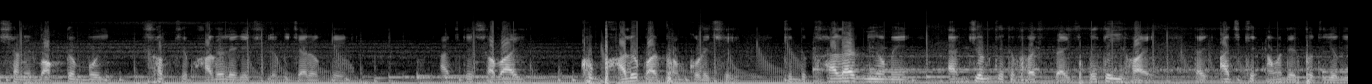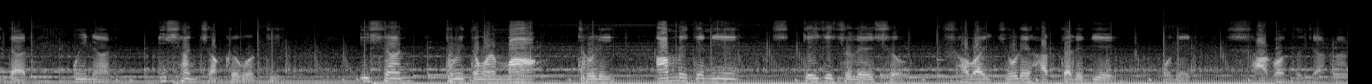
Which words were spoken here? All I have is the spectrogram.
ঈশানের বক্তব্যই সবচেয়ে ভালো লেগেছিল বিচারকদের। আজকে সবাই খুব ভালো পারফর্ম করেছে, কিন্তু খেলার নিয়মে একজনকে তো ফার্স্ট প্রাইজ পেতেই হয়, তাই আজকে আমাদের প্রতিযোগিতার উইনার ঈশান চক্রবর্তী। ঈশান, তুমি তোমার মা ধরে আম্মিকে নিয়ে স্টেজে চলে এসো। সবাই জোরে হাততালি দিয়ে ওদের স্বাগত জানান।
